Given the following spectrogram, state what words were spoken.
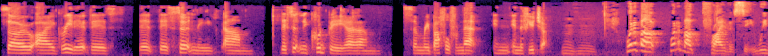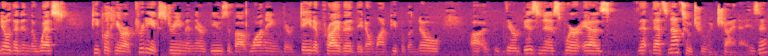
So I agree that there's there, there's certainly um, there certainly could be um, some rebuffal from that in, in the future. Mm-hmm. What about what about privacy? We know that in the West, people here are pretty extreme in their views about wanting their data private. They don't want people to know uh, their business, whereas that, that's not so true in China, is it?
